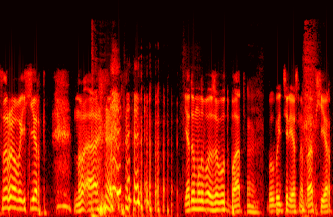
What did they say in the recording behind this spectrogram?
Суровый херт. Ну, а... Я думал, его зовут Бат. Было бы интересно, Бат Херт.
